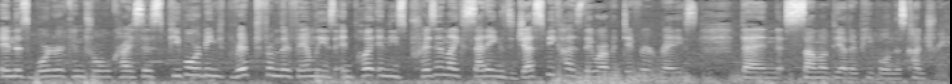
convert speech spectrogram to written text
In this border control crisis, people were being ripped from their families and put in these prison like settings just because they were of a different race than some of the other people in this country.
